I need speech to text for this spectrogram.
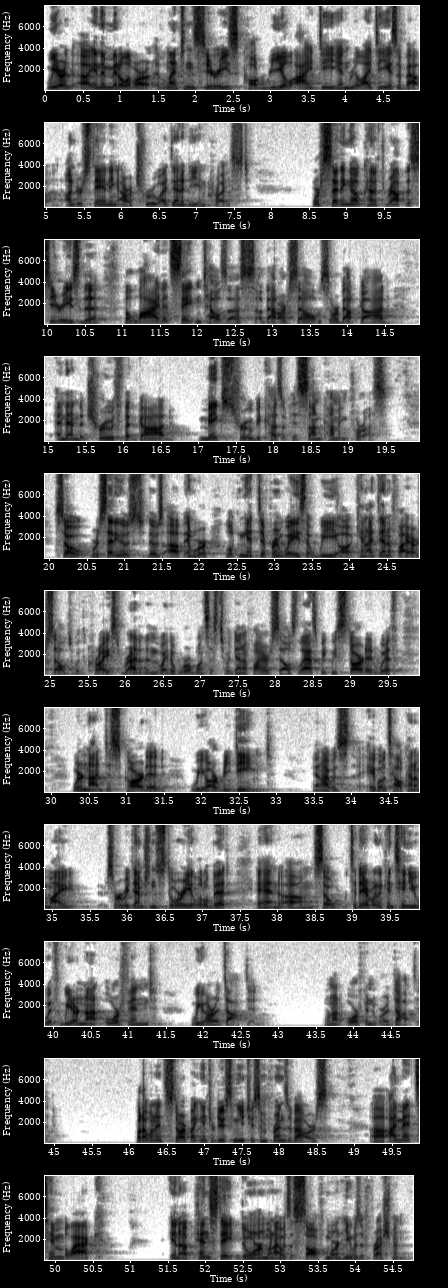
We are uh, in the middle of our Lenten series called Real ID, and Real ID is about understanding our true identity in Christ. We're setting up kind of throughout this series the, the lie that Satan tells us about ourselves or about God, and then the truth that God makes true because of his son coming for us. So we're setting those, those up and we're looking at different ways that we can identify ourselves with Christ rather than the way the world wants us to identify ourselves. Last week we started with we're not discarded, we are redeemed. And I was able to tell kind of my sort of redemption story a little bit. And um, so today we're going to continue with we are not orphaned, we are adopted. We're not orphaned, we're adopted. But I want to start by introducing you to some friends of ours. Uh, I met Tim Black in a Penn State dorm when I was a sophomore and he was a freshman.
